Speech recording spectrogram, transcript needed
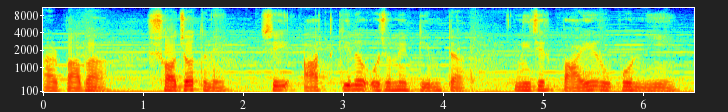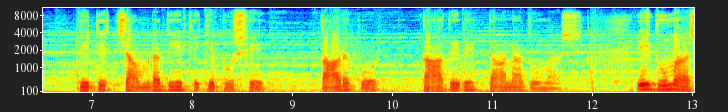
আর বাবা সযত্নে সেই আট কিলো ওজনের ডিমটা নিজের পায়ের উপর নিয়ে পেটের চামড়া দিয়ে ঠেকে বসে তার উপর তা দেবে টানা দু মাস। এই দু মাস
